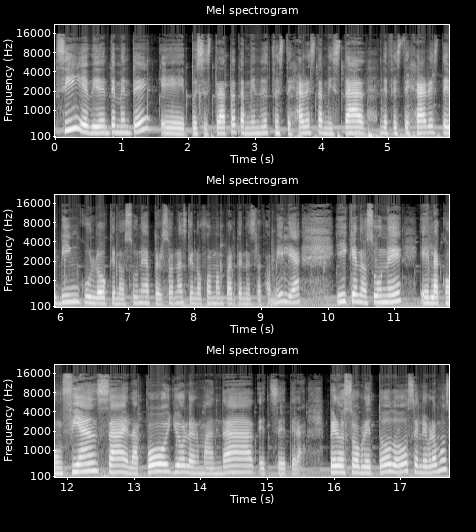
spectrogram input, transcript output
Sí, evidentemente, eh, pues se trata también de festejar esta amistad, de festejar este vínculo que nos une a personas que no forman parte de nuestra familia y que nos une eh, la confianza, el apoyo, la hermandad, etcétera. Pero sobre todo celebramos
